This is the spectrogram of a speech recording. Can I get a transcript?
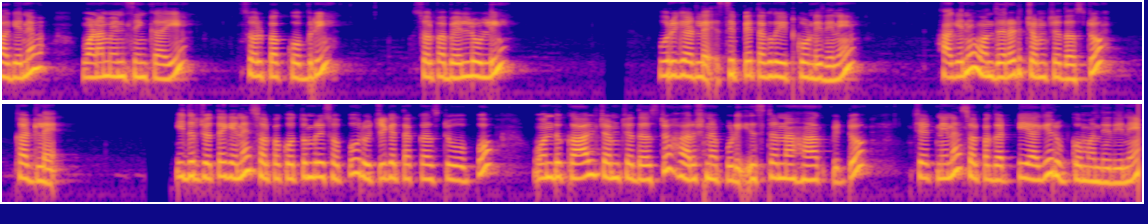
ಹಾಗೆಯೇ ಒಣಮೆಣಸಿನ್ಕಾಯಿ, ಸ್ವಲ್ಪ ಕೊಬ್ಬರಿ, ಸ್ವಲ್ಪ ಬೆಳ್ಳುಳ್ಳಿ, ಉರಿಗಡಲೆ ಸಿಪ್ಪೆ ತೆಗೆದು ಇಟ್ಕೊಂಡಿದ್ದೀನಿ. ಹಾಗೆಯೇ ಒಂದೆರಡು ಚಮಚದಷ್ಟು ಕಡಲೆ. ಇದ್ರ ಜೊತೆಗೇ ಸ್ವಲ್ಪ ಕೊತ್ತಂಬರಿ ಸೊಪ್ಪು, ರುಚಿಗೆ ತಕ್ಕಷ್ಟು ಉಪ್ಪು, ಒಂದು ಕಾಲು ಚಮಚದಷ್ಟು ಅರಶಿನ ಪುಡಿ ಇಷ್ಟನ್ನು ಹಾಕಿಬಿಟ್ಟು ಚಟ್ನಿನ ಸ್ವಲ್ಪ ಗಟ್ಟಿಯಾಗಿ ರುಬ್ಕೊಂಬಂದಿದ್ದೀನಿ.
